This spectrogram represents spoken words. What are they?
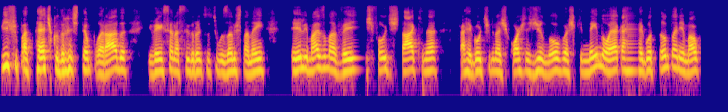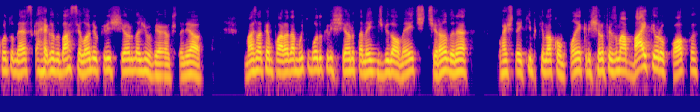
pife patético durante a temporada e vem sendo assim durante os últimos anos também, ele mais uma vez foi o destaque, né? Carregou o time nas costas de novo. Acho que nem Noé carregou tanto animal quanto o Messi carrega no Barcelona e o Cristiano na Juventus, Daniel. Mais uma temporada muito boa do Cristiano também individualmente, tirando, né, o resto da equipe que não acompanha. Cristiano fez uma baita Eurocopa,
